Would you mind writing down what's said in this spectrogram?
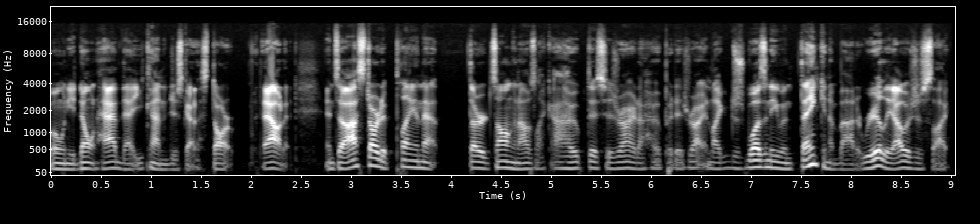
Well, when you don't have that, you kind of just got to start without it. And so I started playing that third song and I was like, I hope this is right. I hope it is right. And like just wasn't even thinking about it really. I was just like,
